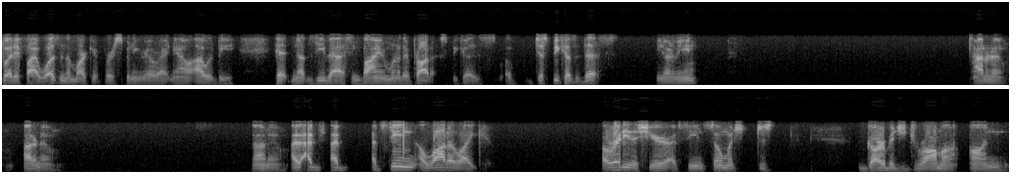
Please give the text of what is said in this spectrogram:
But if I was in the market for a spinning reel right now, I would be hitting up ZeeBaas and buying one of their products because of just because of this. You know what I mean? I don't know. I don't know. I don't know. I, I've I've I've seen a lot of like already this year. I've seen so much just garbage drama on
